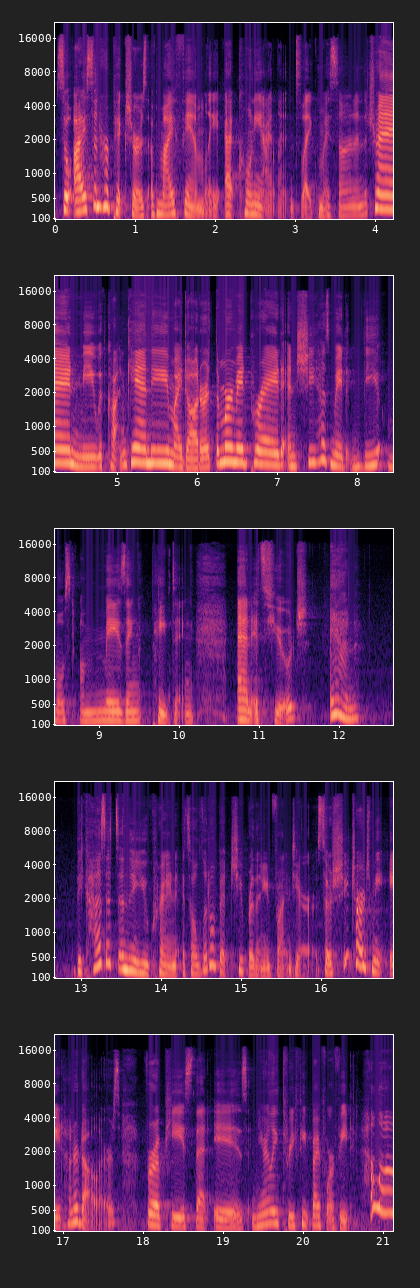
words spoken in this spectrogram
So I sent her pictures of my family at Coney Island, like my son in the train, me with cotton candy, my daughter at the mermaid parade, and she has made the most amazing painting. And it's huge. And because it's in the Ukraine, it's a little bit cheaper than you'd find here. So she charged me $800 for a piece that is nearly three feet by four feet. Hello!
